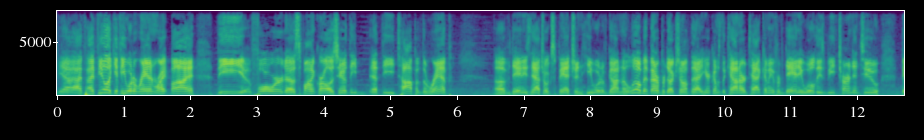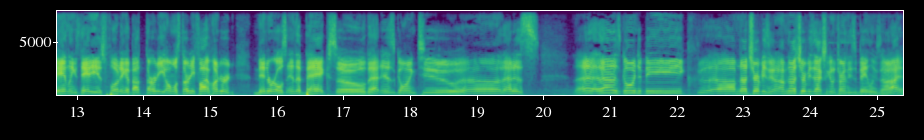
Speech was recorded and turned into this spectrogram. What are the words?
yeah, I, I, feel like if he would have ran right by the forward uh, spine crawlers here at the at the top of the ramp of Deity's natural expansion, he would have gotten a little bit better production off that. Here comes the counter attack coming from Deity. Will these be turned into Banelings? Deity is floating about 30, almost 3,500 minerals in the bank, so that is going to uh, that is that, that is going to be. Uh, I'm not sure if he's. Gonna, I'm not sure if he's actually going to turn these banelings out. I,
